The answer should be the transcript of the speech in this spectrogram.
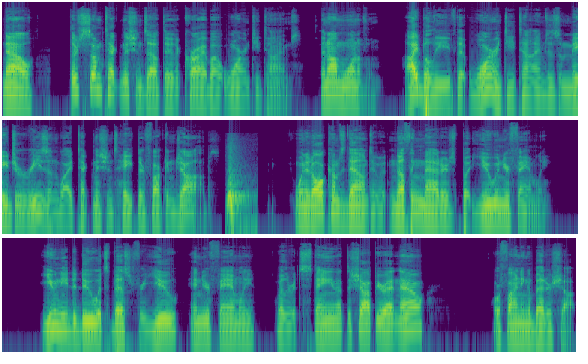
Now, there's some technicians out there that cry about warranty times, and I'm one of them. I believe that warranty times is a major reason why technicians hate their fucking jobs. When it all comes down to it, nothing matters but you and your family. You need to do what's best for you and your family, whether it's staying at the shop you're at now or finding a better shop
